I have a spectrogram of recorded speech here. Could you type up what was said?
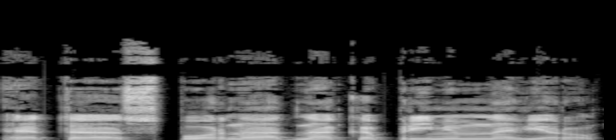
Это спорно, однако примем на веру.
